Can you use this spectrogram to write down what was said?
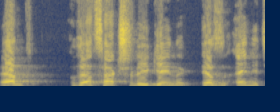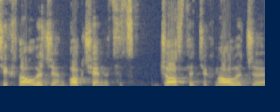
And that's actually, again, as any technology, and blockchain it's just a technology,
